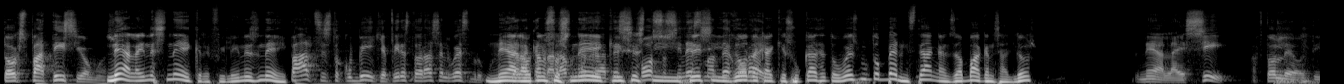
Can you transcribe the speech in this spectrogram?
Το έχεις πατήσει όμως. Ναι, αλλά είναι Snake ρε φίλε, είναι Snake. Πάτησες το κουμπί και πήρες το Russell Westbrook. Ναι, Για αλλά να όταν στο καταλάβουν οι Snake ακροατές είσαι πόσο στη συναίσθημα θέση δεν 12 χωράει. και σου κάθεται το Westbrook, τον παίρνεις. Τι έκανε, δεν πάει αλλιώς. Ναι, αλλά εσύ. Αυτό λέω ότι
